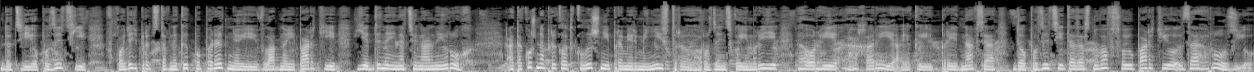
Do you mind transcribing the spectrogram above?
До цієї опозиції входять представники попередньої владної партії Єдиний національний рух, а також, наприклад, колишній прем'єр-міністр грузинської мрії Георгій Гахарія, який приєднався до опозиції та заснував свою партію за Грузію.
